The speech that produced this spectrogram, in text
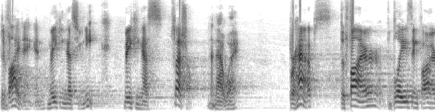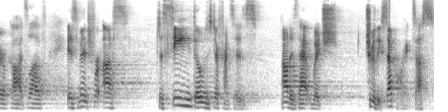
dividing and making us unique, making us special in that way. Perhaps the fire, the blazing fire of God's love, is meant for us to see those differences not as that which truly separates us,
